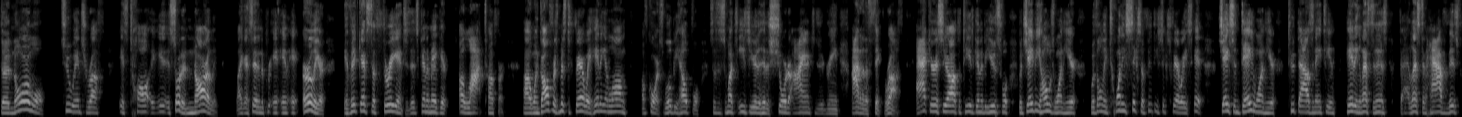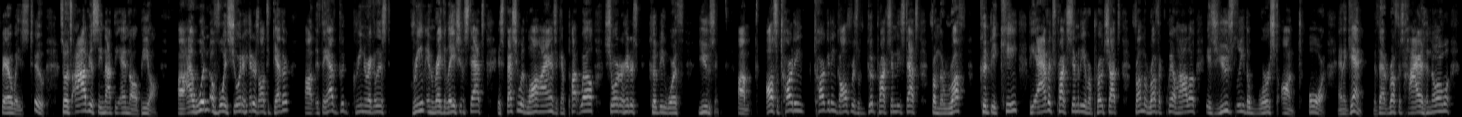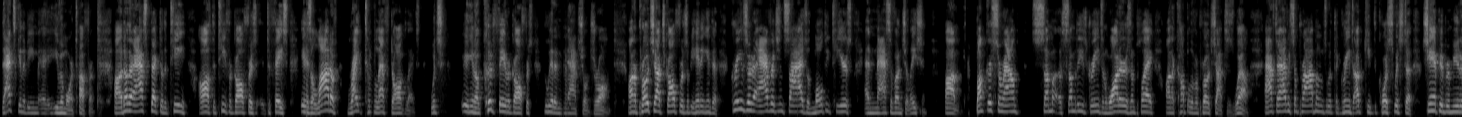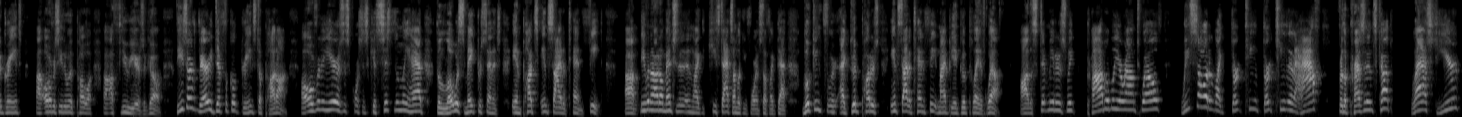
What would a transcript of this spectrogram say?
the normal two inch rough is tall, it's sort of gnarly. Like I said in the in, in, earlier, if it gets to three inches, it's going to make it a lot tougher. Uh, when golfers miss the fairway, hitting it long, of course, will be helpful since it's much easier to hit a shorter iron to the green out of the thick rough. Accuracy off the tee is going to be useful, but JB Holmes won here with only 26 of 56 fairways hit. Jason Day won here 2018, hitting less than his less than half of his fairways too. So it's obviously not the end all be all. Uh, I wouldn't avoid shorter hitters altogether. Uh, if they have good green regulation, green and regulation stats, especially with long irons that can putt well, shorter hitters could be worth using. Um, also, targeting targeting golfers with good proximity stats from the rough could be key. The average proximity of approach shots from the rough at Quail Hollow is usually the worst on tour. And again, if that rough is higher than normal, that's going to be uh, even more tougher. Uh, another aspect of the tee, off the tee for golfers to face, is a lot of right to left dog legs, which you know could favor golfers who hit a natural draw. On approach shots, golfers will be hitting into greens that are average in size with multi tiers and massive undulation. Um, bunkers surround some some of these greens and waters and play on a couple of approach shots as well. After having some problems with the greens upkeep, the course switched to Champion Bermuda greens, uh, overseeded with POA uh, a few years ago. These are very difficult greens to putt on. Uh, over the years, this course has consistently had the lowest make percentage in putts inside of 10 feet. Um, even though I don't mention it in like the key stats I'm looking for and stuff like that, looking for at good putters inside of 10 feet might be a good play as well. Uh, the Stimpmeter this week, probably around 12. We saw it at like 13, 13 and a half for the President's Cup last year.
